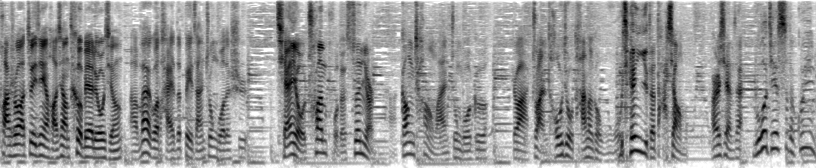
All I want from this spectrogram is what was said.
话说最近好像特别流行啊，外国的孩子背咱中国的诗，前有川普的孙女儿。刚唱完中国歌，是吧？转头就谈了个五千亿的大项目，而现在罗杰斯的闺女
